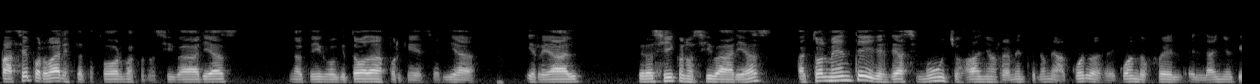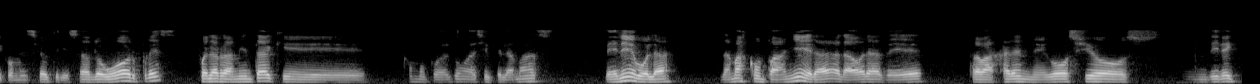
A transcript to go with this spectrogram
pasé por varias plataformas, conocí varias, no te digo que todas porque sería irreal, pero sí conocí varias. Actualmente y desde hace muchos años, realmente no me acuerdo desde cuándo fue el, año que comencé a utilizarlo, WordPress fue la herramienta que, ¿cómo, poder, cómo decirte? La más benévola, la más compañera a la hora de trabajar en negocios direct,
